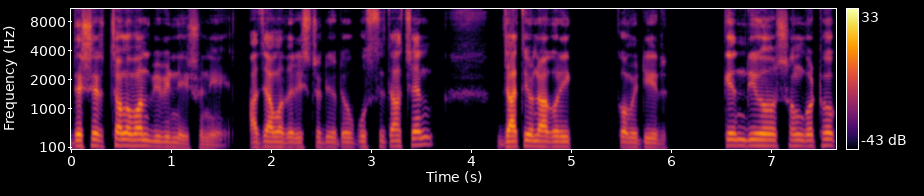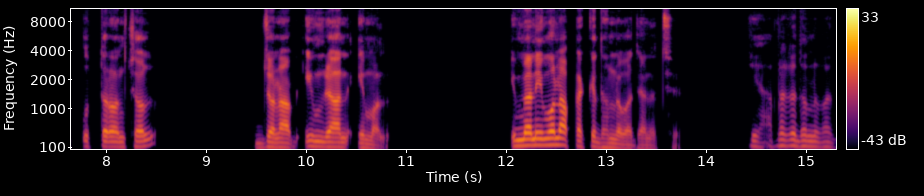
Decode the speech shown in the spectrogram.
দেশের চলমান বিভিন্ন ইস্যু নিয়ে। আজ আমাদের স্টুডিওতে উপস্থিত আছেন জাতীয় নাগরিক কমিটির কেন্দ্রীয় সংগঠক উত্তরাঞ্চল জনাব ইমরান ইমন। ইমরান ইমন আপনাকে ধন্যবাদ জানাচ্ছি। জি, আপনাকে ধন্যবাদ।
